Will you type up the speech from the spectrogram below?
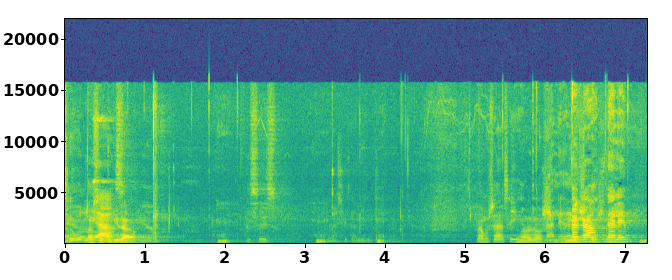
seguridad. La seguridad. Mm. Es eso. Mm. Vamos a seguir. Venga, dale. Mm.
